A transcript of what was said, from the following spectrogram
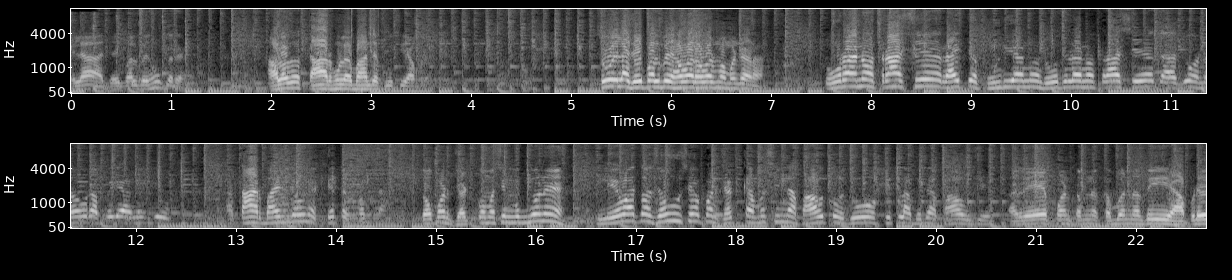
પેલા જયપાલભાઈ શું કરે? હાલો તો તાર હું લે બાંધે પૂછી આપણે. શું એલા જયપાલભાઈ હવાર હવારમાં મંડાણા. તોરાનો ત્રાસ છે રાતે ભૂંડિયાનો રોદડાનો ત્રાસ છે આ જો નવરા પડ્યા મેં કીધું આ તાર બાંધી દઉં ને ખેતર ફરતા. તો પણ ઝટકો મશીન મૂકજો ને. લેવા તો જવું છે પણ ઝટકા મશીનના ભાવ તો જુઓ કેટલા બધા ભાવ છે. અરે પણ તમને ખબર નથી આપણે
